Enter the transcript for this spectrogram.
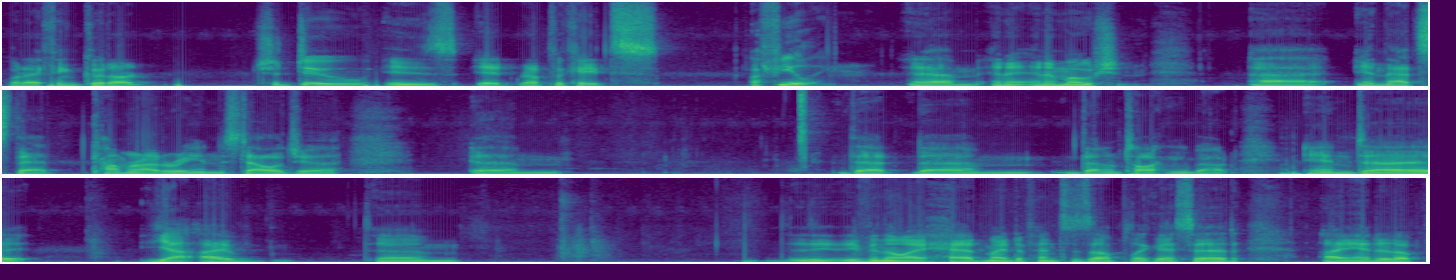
what I think good art should do is it replicates a feeling um, and an emotion, uh, and that's that camaraderie and nostalgia um, that um, that I'm talking about. And uh, yeah, I um, even though I had my defenses up, like I said, I ended up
